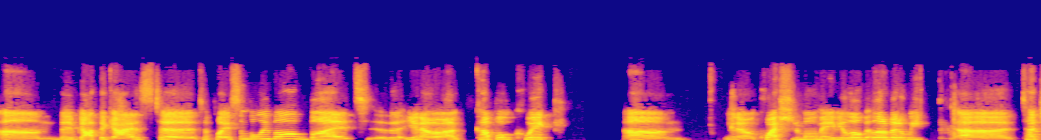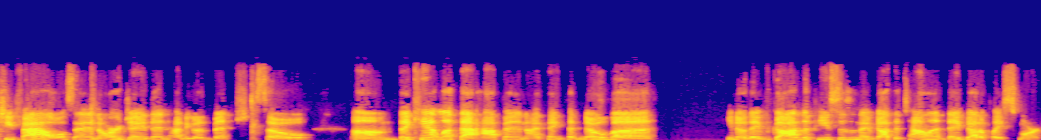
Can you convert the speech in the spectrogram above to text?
Um, they've got the guys to to play some bully ball, but you know, a couple quick um, you know, questionable, maybe a little bit, a little bit of weak, uh, touchy fouls, and RJ then had to go to the bench. So um, they can't let that happen. I think that Nova, you know, they've got the pieces and they've got the talent. They've got to play smart.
